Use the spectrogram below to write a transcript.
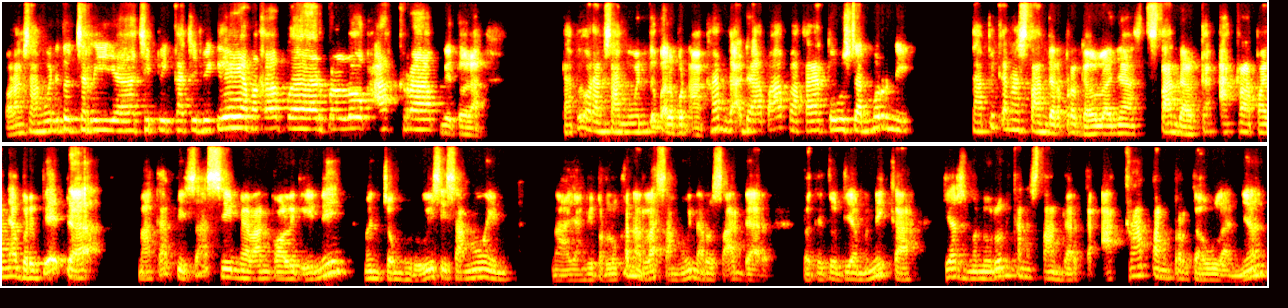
Orang sanguin itu ceria cipika cipiki hey, apa kabar? Peluk akrab gitulah tapi orang sanguin itu walaupun akrab nggak ada apa-apa karena tulus dan murni tapi karena standar pergaulannya standar keakrabannya berbeda maka bisa si melankolik ini mencemburui si sanguin. Nah, yang diperlukan adalah sanguin harus sadar. Begitu dia menikah, dia harus menurunkan standar keakraban pergaulannya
